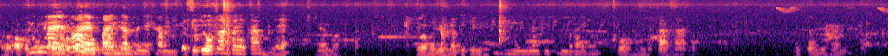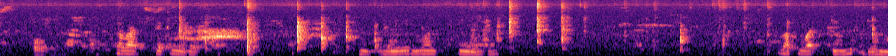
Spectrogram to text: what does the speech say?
เอาเอาไปลุกิงนไปเล่เอาตัวไปแหดูงไปเฮือนพญาคำก็สิอยู่เฮือนเพิ่นค่ำแหละแม่นบ่หรือว่ามาอยู่นั่นติดกินอยู่มาอยู่นั่งกินกินบ่ได้ดอกบ่มันบ่กล้ามาดอกมันต้อง อยู่เฮือนโอ้เพราะว่าแต่คือก็อืมเดี๋ยวนี้นอนปูจ้ะว่าปวดตีเดี๋ยวนี้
